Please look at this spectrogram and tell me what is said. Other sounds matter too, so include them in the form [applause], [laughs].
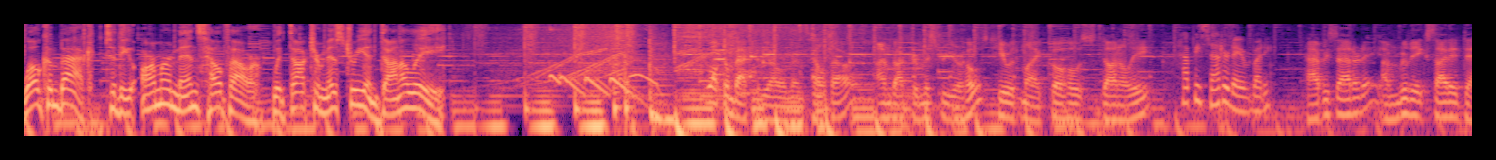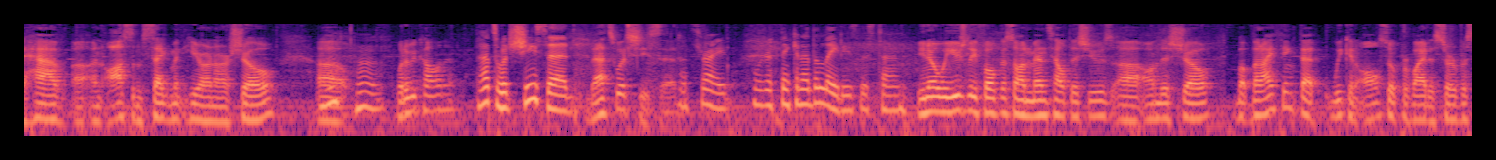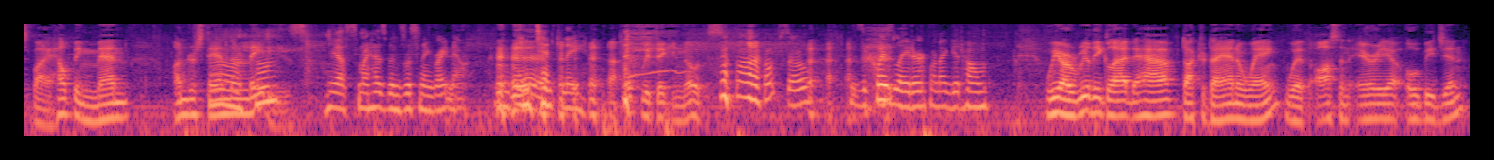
Welcome back to the Armor Men's Health Hour with Dr. Mistry and Donna Lee. Welcome back to the Armor Men's Health Hour. I'm Dr. Mistry, your host, here with my co-host Donna Lee. Happy Saturday, everybody. Happy Saturday. I'm really excited to have uh, an awesome segment here on our show. Uh, Mm-hmm. What are we calling it? That's what she said. That's what she said. That's right. We're thinking of the ladies this time. You know, we usually focus on men's health issues uh, on this show, but but I think that we can also provide a service by helping men understand Uh-huh. their ladies. Yes, my husband's listening right now, [laughs] intently. Hopefully, taking notes. [laughs] I hope so. There's a quiz later when I get home. We are really glad to have Dr. Diana Wang with Austin Area OB-GYN.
